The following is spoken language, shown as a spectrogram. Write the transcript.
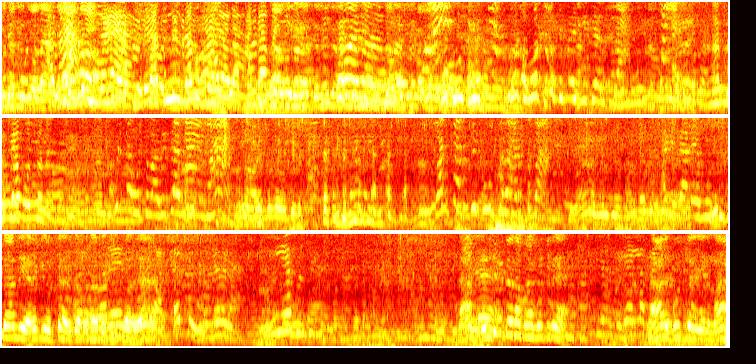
உட்காந்து இறக்கி விட்டு அதுக்கப்புறம் தான் நான் செஞ்சு அப்புறம் குடிச்சுக்கிறேன் நாலு குடிச்சு வேணுமா?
